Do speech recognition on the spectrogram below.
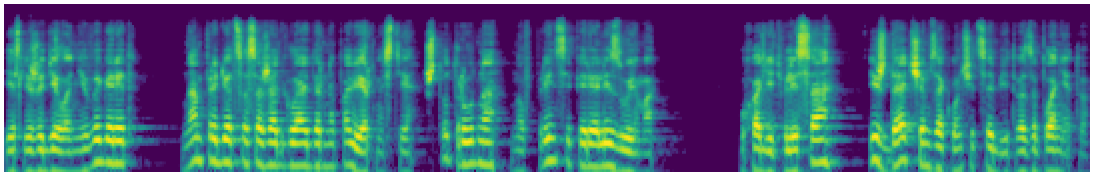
Если же дело не выгорит, Нам придется сажать глайдер на поверхности, что трудно, но в принципе реализуемо. Уходить в леса и ждать, чем закончится битва за планету.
